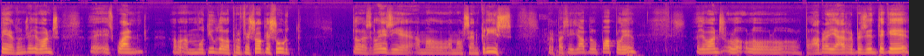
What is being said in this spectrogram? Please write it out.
Bé, doncs llavors eh, és quan amb, amb motiu de la professor que surt de l'església amb, el, amb el Sant Cris per passejar pel poble llavors lo, lo, lo, la paraula ja representa que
